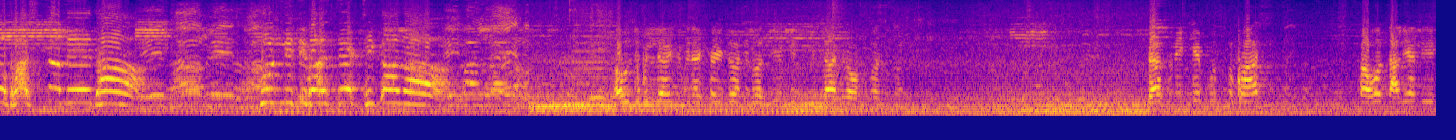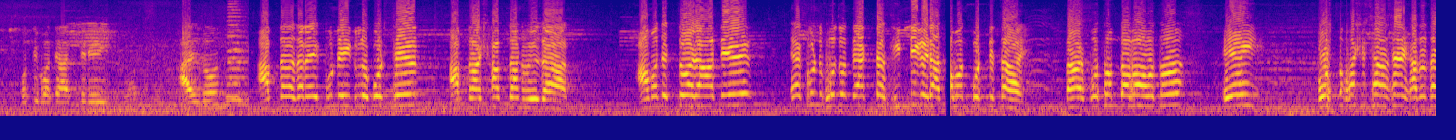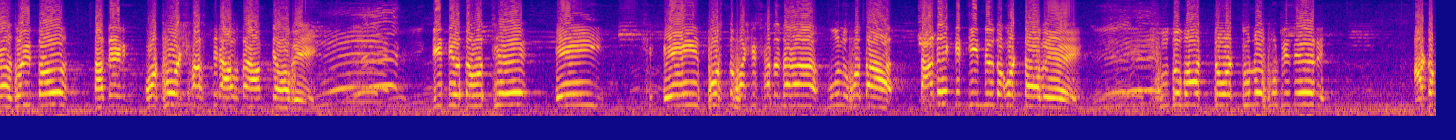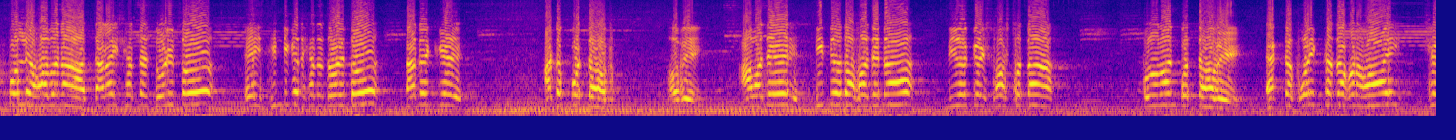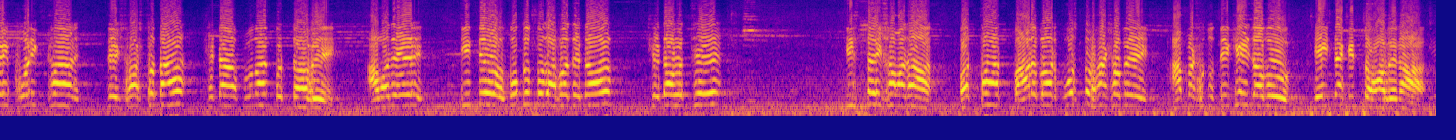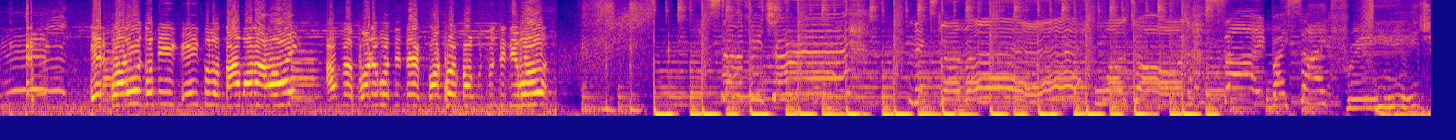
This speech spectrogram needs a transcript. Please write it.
দুর্নীতিবাস না মেধা। দুর্নীতিবাসদের ঠিকানা। এই আয়োজন। আপনারা যারা এখন এইগুলো করছেন, আপনারা সাবধান হয়ে যান। আমাদের তো রাতে এখন পর্যন্ত একটা সিন্ডিকেট আক্রমণ করতে চাই। তার প্রথম দাবা হতো এই বস্তু ফাঁসি সাথে তারা জড়িত। তাদের কঠোর শাস্তির আওতায় আনতে হবে। দ্বিতীয়ত হচ্ছে এই এই প্রশ্নভাষীর সাথে যারা মূল হোতা, তাদেরকে চিহ্নিত করতে হবে। শুধুমাত্র তৃণফুটিদের আটক করলে হবে না, যারাই সাথে জড়িত, এই সিন্ডিকেটের সাথে জড়িত, তাদেরকে আটক করতে হবে হবে। আমাদের দ্বিতীয় দফা যেটা, নিয়োগের ষষ্ঠতা প্রমাণ করতে হবে। একটা পরীক্ষা যখন হয়, সেই পরীক্ষার যে ষষ্ঠতা সেটা প্রমাণ করতে হবে আমাদের দ্বিতীয় চতুর্থ দফা যেটা সেটা হচ্ছে স্থায়ী সমাধান অর্থাৎ বারবার প্রশ্ন ফাঁস হবে আমরা শুধু দেখেই যাব এইটা কিন্তু হবে না এরপরেও যদি এইগুলো না মানা হয় আমরা পরবর্তীতে কঠোর কর্মসূচি দিব next level. Well done, side by side, fridge.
